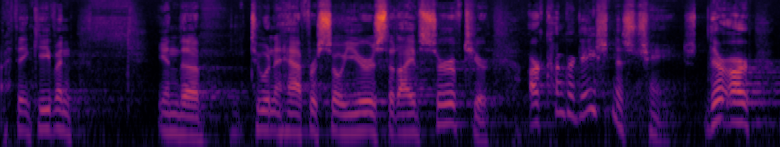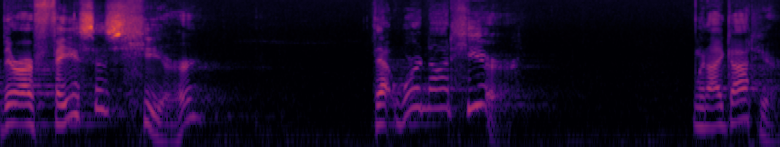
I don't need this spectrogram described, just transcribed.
I think even in the two and a half or so years that I've served here, our congregation has changed. There are, there are faces here that were not here when I got here.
